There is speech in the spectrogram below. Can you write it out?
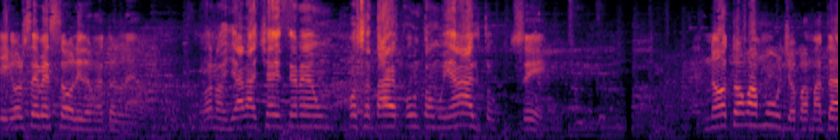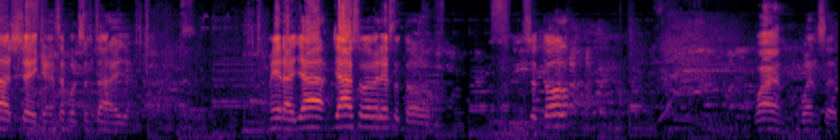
Igor se ve sólido en el torneo. Bueno, ya la Chase tiene un porcentaje de puntos muy alto. Sí. No toma mucho para matar a Shake en ese porcentaje ya. Mira, ya, ya eso debería ser todo. Eso es todo. Bueno, Buen set.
